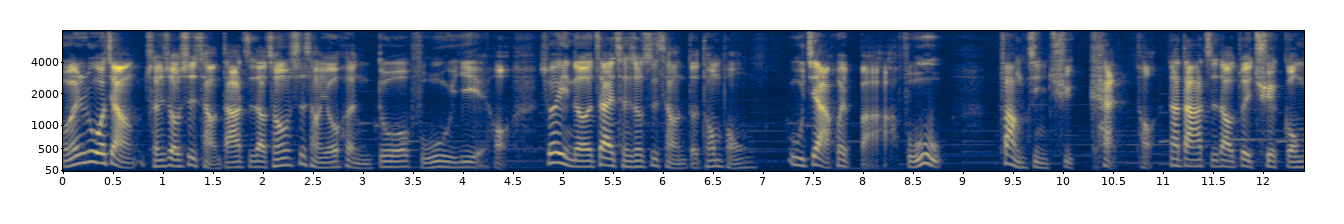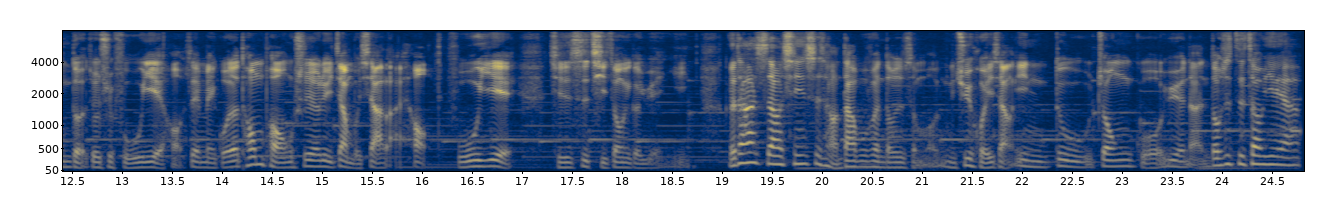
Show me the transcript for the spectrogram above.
我们如果讲成熟市场，大家知道成熟市场有很多服务业哈，所以呢，在成熟市场的通膨物价会把服务放进去看。好，那大家知道最缺工的就是服务业哈，所以美国的通膨失业率降不下来哈，服务业其实是其中一个原因。可大家知道新市场大部分都是什么？你去回想印度、中国、越南都是制造业啊，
